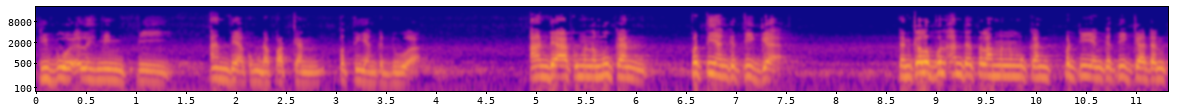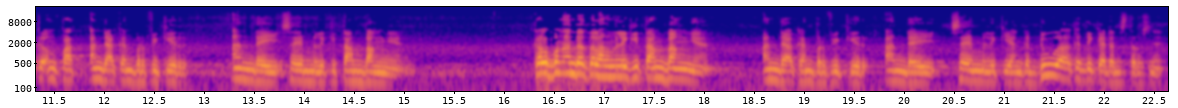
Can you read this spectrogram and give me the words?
dibuai oleh mimpi. Anda aku mendapatkan peti yang kedua. Anda aku menemukan peti yang ketiga. Dan kalaupun Anda telah menemukan peti yang ketiga dan keempat, Anda akan berpikir, andai saya memiliki tambangnya. Kalaupun Anda telah memiliki tambangnya, Anda akan berpikir, andai saya memiliki yang kedua, ketiga, dan seterusnya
